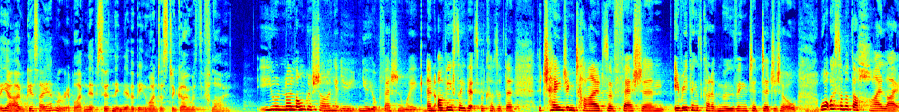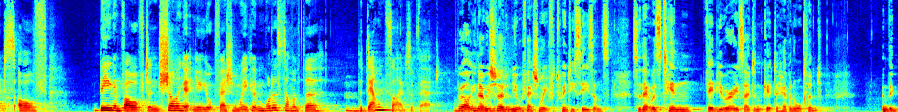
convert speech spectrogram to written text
Yeah, I guess I am a rebel. I've ne- certainly never been one just to go with the flow. You're no longer showing at New York Fashion Week, and obviously that's because of the, the changing tides of fashion. Everything's kind of moving to digital. What were some of the highlights of being involved and showing at New York Fashion Week, and what are some of the, the downsides of that? Well, you know, we showed at New York Fashion Week for 20 seasons. So that was 10 Februarys I didn't get to have in Auckland. In the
